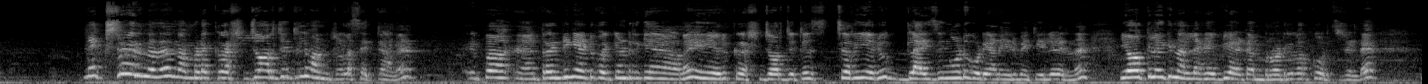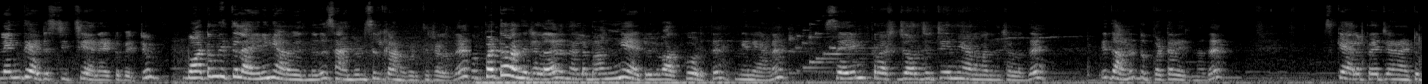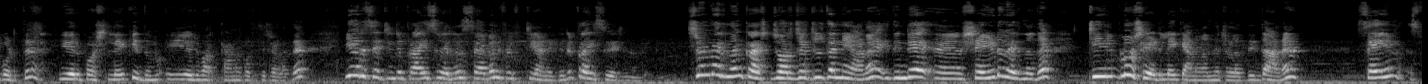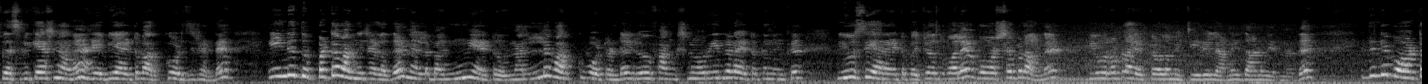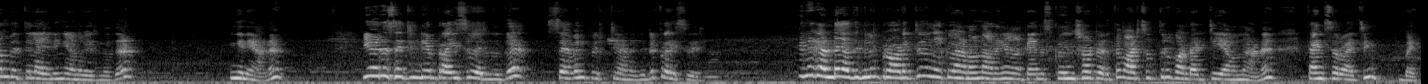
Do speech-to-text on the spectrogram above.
നെക്സ്റ്റ് വരുന്നത് നമ്മുടെ ക്രഷ് ജോർജറ്റിൽ വന്നിട്ടുള്ള സെറ്റാണ് ഇപ്പൊ ട്രെൻഡിങ് ആയിട്ട് പോയിക്കൊണ്ടിരിക്കുകയാണ് ഈ ഒരു ക്രഷ് ജോർജറ്റ്. ചെറിയൊരു ഗ്ലൈസിങ്ങോട് കൂടിയാണ് ഈ ഒരു മെറ്റീരിയൽ വരുന്നത്. യോക്കിലേക്ക് നല്ല ഹെവി ആയിട്ട് എംബ്രോയിഡറി വർക്ക് കൊടുത്തിട്ടുണ്ട്. ലെങ്ത് ആയിട്ട് സ്റ്റിച്ച് ചെയ്യാനായിട്ട് പറ്റും. ബോട്ടം വിത്ത് ലൈനിങ് ആണ് വരുന്നത്. സാൻഡോൺ സിൽക്ക് ആണ് കൊടുത്തിട്ടുള്ളത്. ദുപ്പട്ട വന്നിട്ടുള്ളത്. നല്ല ഭംഗിയായിട്ട് ഒരു വർക്ക് കൊടുത്ത് ഇങ്ങനെയാണ്. സെയിം ക്രഷ് ജോർജറ്റ് തന്നെയാണ് വന്നിട്ടുള്ളത്. ഇതാണ് ദുപ്പട്ട വരുന്നത്. സ്കാലപ്പേറ്റേൺ ആയിട്ട് കൊടുത്ത് ഈ ഒരു പോർഷനിലേക്ക് ഇതും ഈ ഒരു വർക്കാണ് കൊടുത്തിട്ടുള്ളത്. ഈ ഒരു സെറ്റിന്റെ പ്രൈസ് വരുന്നത് സെവൻ ഫിഫ്റ്റി ആണ് ഇതിന്റെ പ്രൈസ് വരുന്നത്. ഇഷ്ടം വരുന്നത് ക്രഷ് ജോർജറ്റിൽ തന്നെയാണ്. ഇതിന്റെ ഷെയ്ഡ് വരുന്നത് ടീൽ ബ്ലൂ ഷെയ്ഡിലേക്കാണ് വന്നിട്ടുള്ളത്. ഇതാണ്. സെയിം സ്പെസിഫിക്കേഷൻ ആണ്. ഹെവി ആയിട്ട് വർക്ക് കൊടുത്തിട്ടുണ്ട്. ഇതിന്റെ ദുപ്പട്ട വന്നിട്ടുള്ളത് നല്ല ഭംഗിയായിട്ട് നല്ല വർക്ക് പോയിട്ടുണ്ട്. ഒരു ഫംഗ്ഷൻ ഓറിയന്റഡ് ആയിട്ടൊക്കെ നിങ്ങൾക്ക് യൂസ് ചെയ്യാനായിട്ട് പറ്റും. അതുപോലെ വാഷബിൾ ആണ്. ഡ്യൂറബിൾ ആയിട്ടുള്ള മെറ്റീരിയൽ ആണ് ഇതാണ് വരുന്നത്. ഇതിന്റെ ബോട്ടം വിത്ത് ലൈനിങ് ആണ് വരുന്നത്. ഇങ്ങനെയാണ്. ഈ ഒരു സെറ്റിന്റെയും പ്രൈസ് വരുന്നത് സെവൻ ഫിഫ്റ്റി ആണ് ഇതിന്റെ പ്രൈസ് വരുന്നത്. ഇത് കണ്ട ഏതെങ്കിലും പ്രോഡക്റ്റ് നിങ്ങൾക്ക് വേണമെന്നാണെങ്കിൽ നിങ്ങൾക്ക് അതിന് സ്ക്രീൻഷോട്ട് എടുത്ത് വാട്സപ്പ് ത്രൂ കോൺടാക്ട് ചെയ്യാവുന്നതാണ്. Thanks for watching bye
